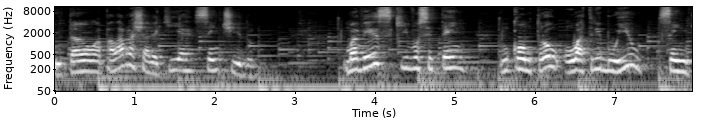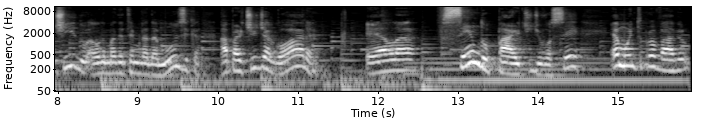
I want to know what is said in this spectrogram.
Então a palavra-chave aqui é sentido. Uma vez que você tem encontrou ou atribuiu sentido a uma determinada música, a partir de agora, ela sendo parte de você, é muito provável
